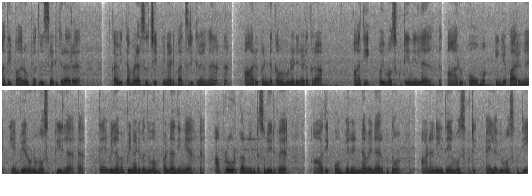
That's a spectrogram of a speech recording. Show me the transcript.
ஆதி பாருவை பார்த்து விசில் அடிக்கிறாரு. கவிதா மலர் சுச்சி பின்னாடி பார்த்து சிரிக்கிறாங்க. பாரு கண்டுக்காம முன்னாடி நடக்கிறா ஆதி ஓய் மொசுக்குட்டி நில்லு. பாரு கோவமா. இங்கே பாருங்க என் பேர் ஒன்றும் மொசுக்குட்டி இல்லை. தேவையில்லாமல் பின்னாடி வந்து வம்பு பண்ணாதீங்க. அப்புறம் ஊருக்காரங்க கிட்ட சொல்லிடுவேன். ஆதி உன் பேர் என்ன வேணா இருக்கட்டும். ஆனால் நீ இதே என் மொசுக்குட்டி. ஐ லவ் யூ மொசுக்குட்டி.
